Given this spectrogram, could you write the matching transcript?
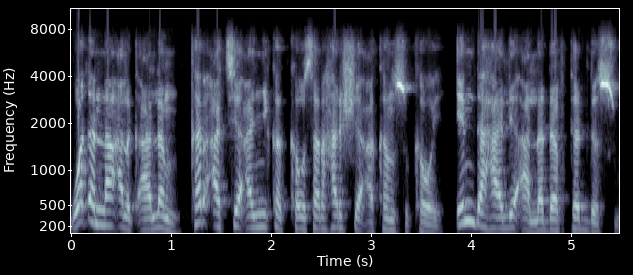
waɗannan alƙalan kar a ce an yi kakkausar harshe a kansu kawai inda hali a ladabtar da su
